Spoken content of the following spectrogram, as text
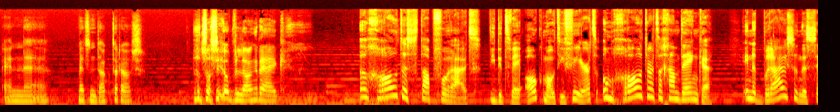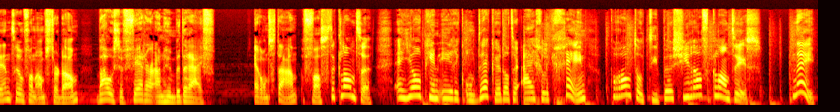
En uh, met een dakterras. Dat was heel belangrijk. Een grote stap vooruit, die de twee ook motiveert om groter te gaan denken. In het bruisende centrum van Amsterdam bouwen ze verder aan hun bedrijf. Er ontstaan vaste klanten. En Joopje en Erik ontdekken dat er eigenlijk geen prototype girafklant is. Nee,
